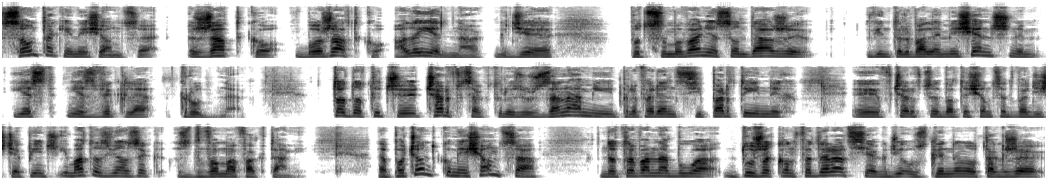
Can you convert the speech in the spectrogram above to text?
Są takie miesiące, rzadko, bo rzadko, ale jednak, gdzie podsumowanie sondaży w interwale miesięcznym jest niezwykle trudne. To dotyczy czerwca, który jest już za nami, preferencji partyjnych e, w czerwcu 2025 i ma to związek z dwoma faktami. Na początku miesiąca notowana była duża konfederacja, gdzie uwzględniono także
